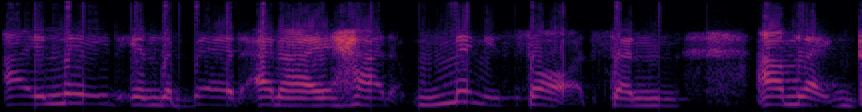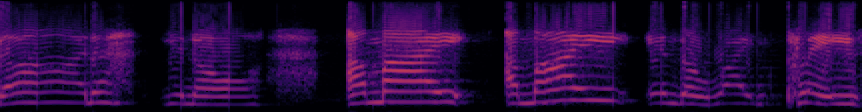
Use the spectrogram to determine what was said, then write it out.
I laid in the bed and I had many thoughts and I'm like God, you know, am I am I in the right place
